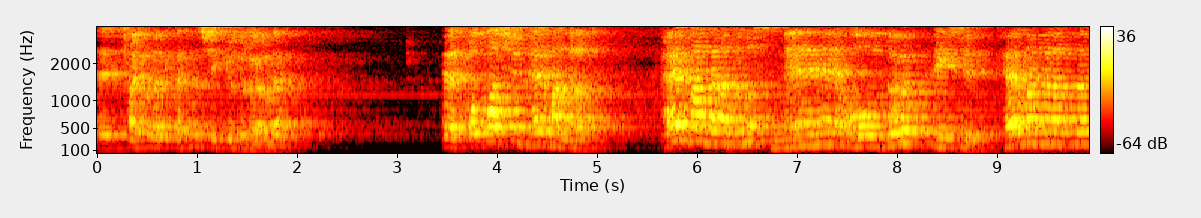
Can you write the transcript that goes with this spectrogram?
E, sayfada dikkatinizi çekiyordur herhalde. Evet, potasyum permanganat. Permanganatımız MnO4 eksi. Permanganatta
